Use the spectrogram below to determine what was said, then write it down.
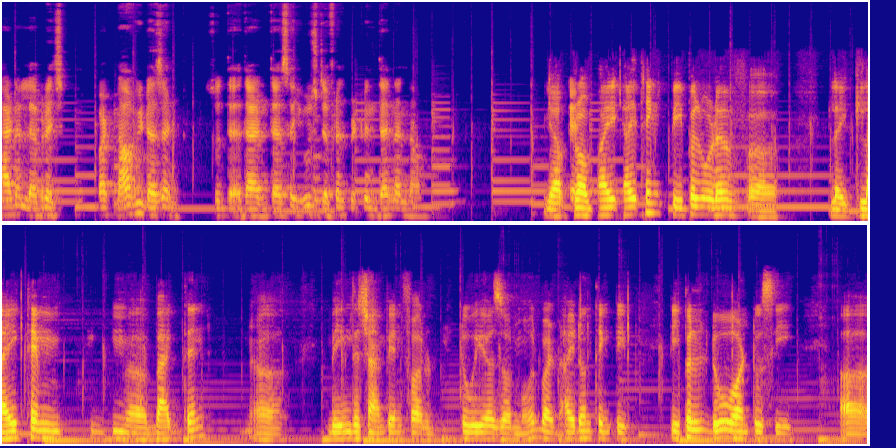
had a leverage but now he doesn't so that there is a huge difference between then and now Yeah, okay. prob- I, I think people would have uh, like liked him mm, uh, back then uh, being the champion for two years or more but I don't think pe- people do want to see uh,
